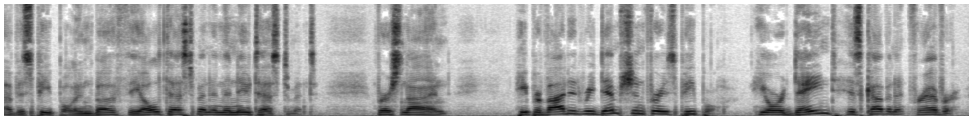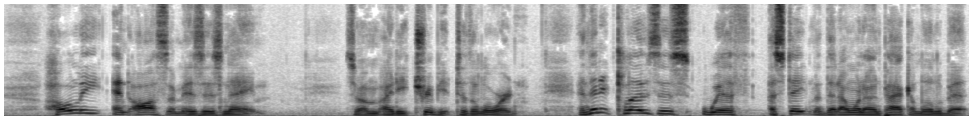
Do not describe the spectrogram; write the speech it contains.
of His people in both the Old Testament and the New Testament. Verse 9 He provided redemption for His people, He ordained His covenant forever. Holy and awesome is His name. So, a mighty tribute to the Lord. And then it closes with a statement that I want to unpack a little bit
